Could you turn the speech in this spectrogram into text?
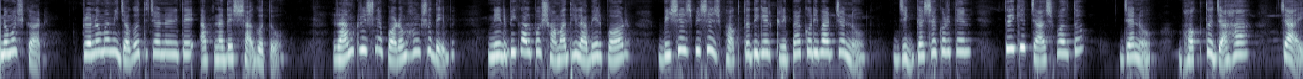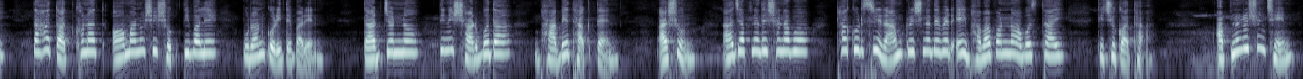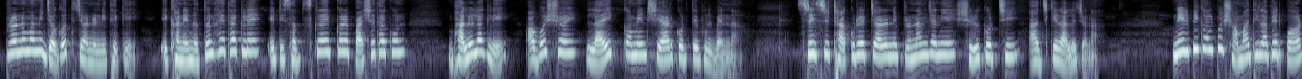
নমস্কার। প্রণমামী জগৎজননীতে আপনাদের স্বাগত। রামকৃষ্ণ পরমহংসদেব নির্বিকল্প সমাধি লাভের পর বিশেষ বিশেষ ভক্তদিগের কৃপা করিবার জন্য জিজ্ঞাসা করিতেন, তুই কি চাস বলতো? যেন ভক্ত যাহা চায়, তাহা তৎক্ষণাৎ অমানুষী শক্তি বলে পূরণ করিতে পারেন। তার জন্য তিনি সর্বদা ভাবে থাকতেন। আসুন, আজ আপনাদের শোনাব ঠাকুর শ্রী রামকৃষ্ণদেবের এই ভাবাপন্ন অবস্থায় কিছু কথা। আপনারা শুনছেন প্রণমামী জগৎ জননী থেকে। এখানে নতুন হয়ে থাকলে এটি সাবস্ক্রাইব করে পাশে থাকুন। ভালো লাগলে অবশ্যই লাইক, কমেন্ট, শেয়ার করতে ভুলবেন না। শ্রী শ্রী ঠাকুরের চরণে প্রণাম জানিয়ে শুরু করছি আজকের আলোচনা। নির্বিকল্প সমাধি লাভের পর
